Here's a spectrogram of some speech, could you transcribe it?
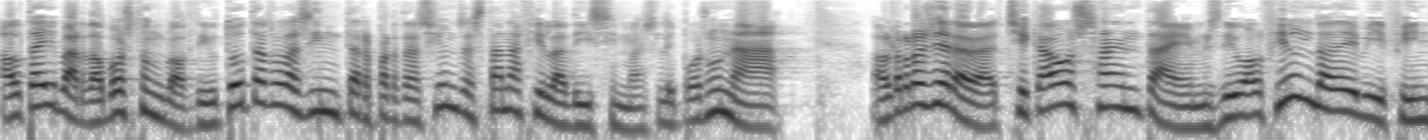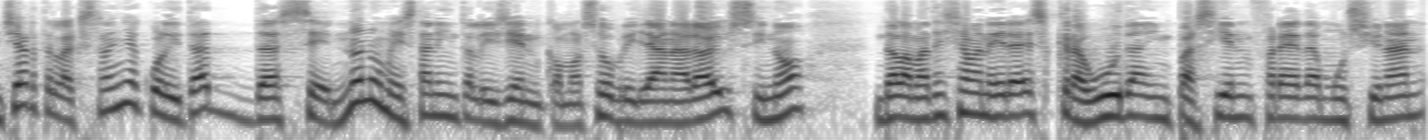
El Taibar del Boston Globe diu totes les interpretacions estan afiladíssimes, li poso una A. El Roger Ebert, Chicago Sun Times, diu el film de David Fincher té l'estranya qualitat de ser no només tan intel·ligent com el seu brillant heroi, sinó de la mateixa manera és creguda, impacient, freda, emocionant,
